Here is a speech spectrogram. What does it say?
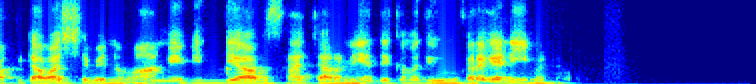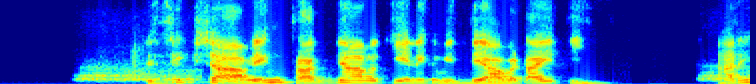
අපිට අවශ්‍ය වෙනවා මේ විද්‍යාව සහ චරණය දෙකම දියුණු කර ගැනීමට. ශික්ෂාවෙන් ප්‍රඥාව කියන එක විද්‍යාවට අයිති. හරි?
